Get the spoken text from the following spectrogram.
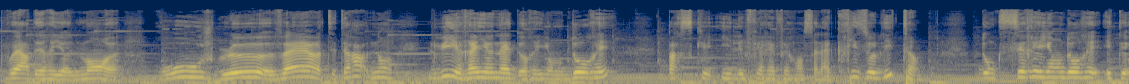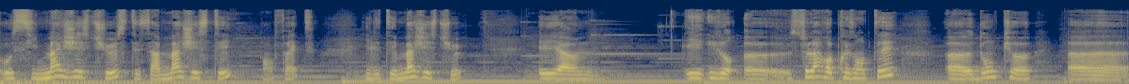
pouvez avoir des rayonnements euh, rouges, bleus, verts, etc. Non, lui, il rayonnait de rayons dorés parce qu'il fait référence à la chrysolite. Donc ces rayons dorés étaient aussi majestueux, c'était sa majesté en fait. Il était majestueux. Et, euh, et euh, cela représentait euh, donc la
